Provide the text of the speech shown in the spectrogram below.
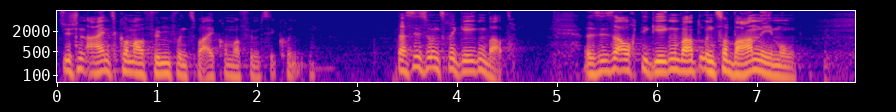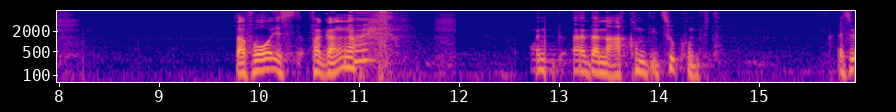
zwischen 1,5 und 2,5 Sekunden. Das ist unsere Gegenwart. Das ist auch die Gegenwart unserer Wahrnehmung. Davor ist Vergangenheit und äh, danach kommt die Zukunft. Also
